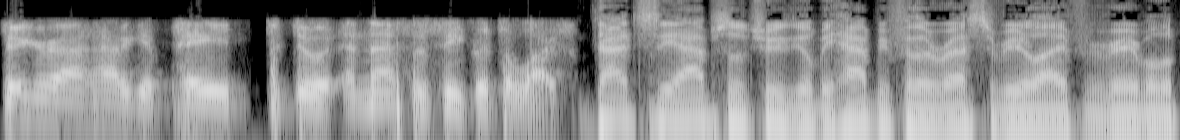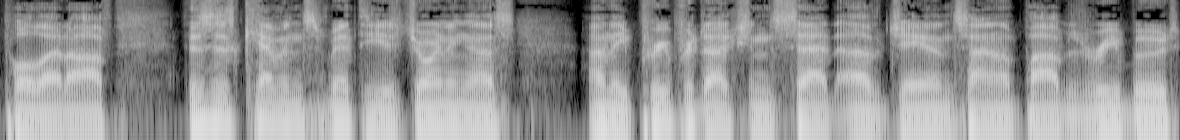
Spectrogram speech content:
figure out how to get paid to do it, and that's the secret to life. That's the absolute truth. You'll be happy for the rest of your life if you're able to pull that off. This is Kevin Smith. He is joining us on the pre-production set of Jay and Silent Bob's reboot.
